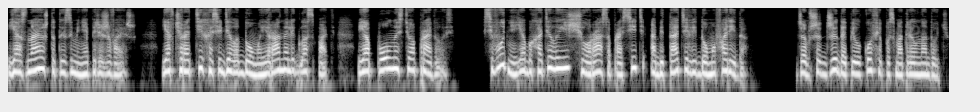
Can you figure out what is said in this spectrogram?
я знаю, что ты за меня переживаешь. Я вчера тихо сидела дома и рано легла спать. Я полностью оправилась. Сегодня я бы хотела еще раз опросить обитателей дома Фарида». Джамшиджи допил кофе, посмотрел на дочь.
